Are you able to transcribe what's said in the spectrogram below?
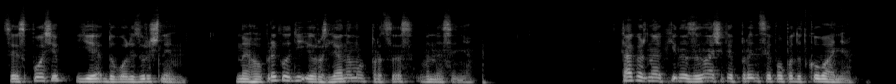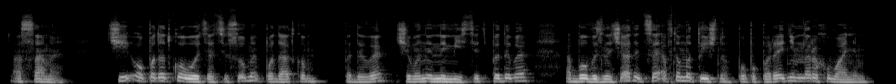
Цей спосіб є доволі зручним. На його прикладі і розглянемо процес внесення. Також необхідно зазначити принцип оподаткування, а саме, чи оподатковуються ці суми податком ПДВ, чи вони не містять ПДВ, або визначати це автоматично по попереднім нарахуванням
